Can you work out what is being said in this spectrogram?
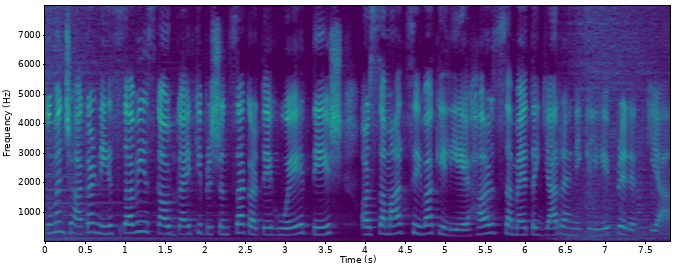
सुमन झाकड़ ने सभी स्काउट गाइड की प्रशंसा करते हुए देश और समाज सेवा के लिए हर समय तैयार रहने के लिए प्रेरित किया।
